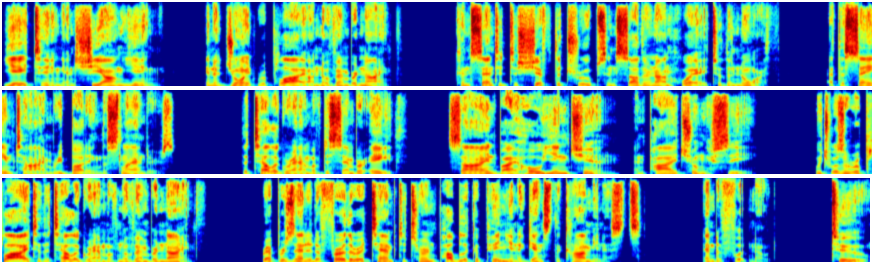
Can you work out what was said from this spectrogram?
Ye Ting, and Xiang Ying, in a joint reply on November 9th, consented to shift the troops in southern Anhui to the north, at the same time rebutting the slanders. The telegram of December 8th, signed by Ho Ying Chin and Pai Chung Si, which was a reply to the telegram of November 9th, represented a further attempt to turn public opinion against the Communists. End of footnote. 2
